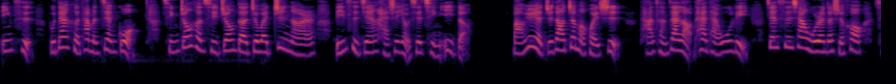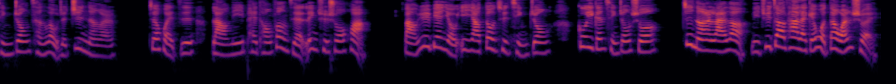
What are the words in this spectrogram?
因此不但和他们见过，秦钟和其中的这位智能儿彼此间还是有些情谊的。宝玉也知道这么回事，他曾在老太太屋里见四下无人的时候，秦钟曾搂着智能儿。这会子老尼陪同凤姐另去说话，宝玉便有意要逗趣秦钟，故意跟秦钟说：“智能儿来了，你去叫他来给我倒碗水。”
